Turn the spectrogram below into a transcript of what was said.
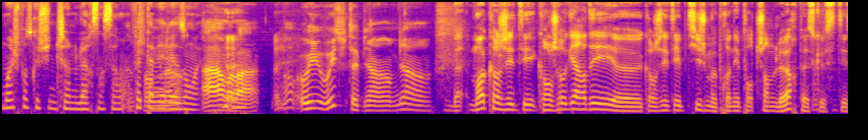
Moi, je pense que je suis une Chandler, sincèrement. En fait, t'avais raison. ouais. Ah, voilà. Non, oui, oui, tu t'es bien, bien. Bah, moi, quand j'étais, quand je regardais, euh, quand j'étais petit, je me prenais pour Chandler parce que c'était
